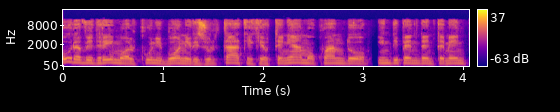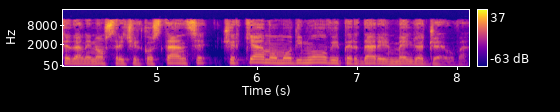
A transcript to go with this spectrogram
Ora vedremo alcuni buoni risultati che otteniamo quando, indipendentemente dalle nostre circostanze, cerchiamo modi nuovi per dare il meglio a Geova.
